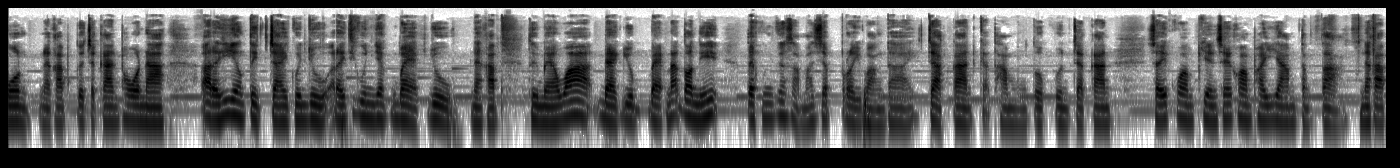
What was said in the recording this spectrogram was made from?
มนต์นะครับเกิดจากการภาวนา อะไรที่ยังติดใจคุณอยู่อะไรที่คุณยังแบกอยู่นะครับถึงแม้ว่าแบกอยู่แบกณตอนนี้ แต่คุณก็สามารถจะปล่อยวางได้ จากการกระทำของตัวคุณจากการใช้ความเพียรใช้ความพยายามต่างๆนะครับ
